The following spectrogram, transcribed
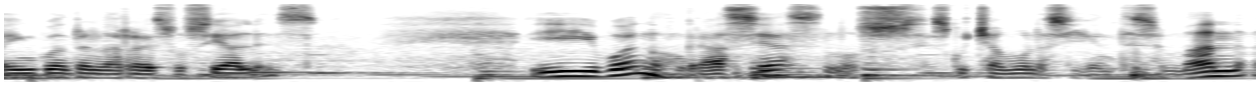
ahí encuentran las redes sociales. Y bueno, gracias, nos escuchamos la siguiente semana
